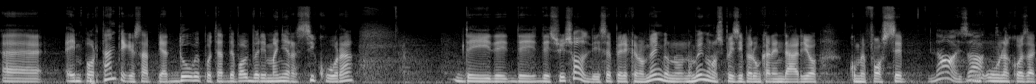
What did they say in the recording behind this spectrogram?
eh, è importante che sappia dove poter devolvere in maniera sicura dei, dei, dei, dei, suoi soldi, sapere che non vengono, non vengono, spesi per un calendario come fosse no, esatto. una cosa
